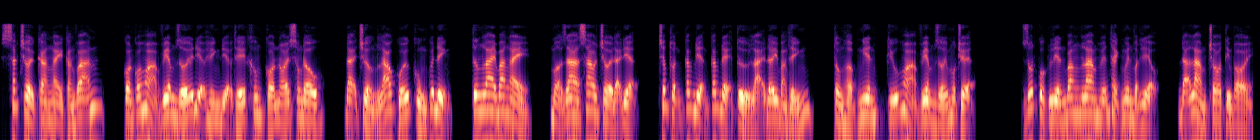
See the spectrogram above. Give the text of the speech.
Sắc trời càng ngày càng vãn, còn có hỏa viêm giới địa hình địa thế không có nói xong đâu, đại trưởng lão cuối cùng quyết định, tương lai ba ngày, mở ra sao trời đại điện, chấp thuận các điện các đệ tử lại đây bằng thính, tổng hợp nghiên cứu hỏa viêm giới một chuyện. Rốt cuộc liền băng lam huyễn thạch nguyên vật liệu, đã làm cho tìm tòi.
